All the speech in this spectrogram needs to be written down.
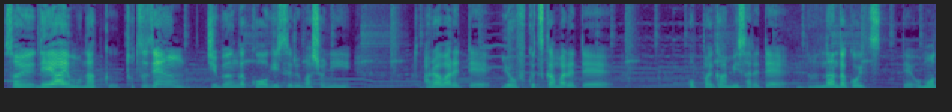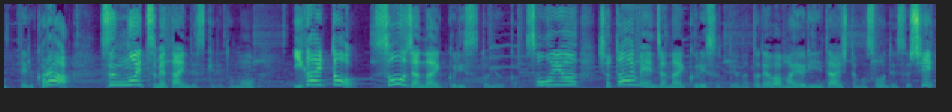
そういう出会いもなく突然自分が抗議する場所に現れて洋服つかまれておっぱいガン見されて何なんだこいつって思ってるからすんごい冷たいんですけれども意外とそうじゃないクリスというかそういう初対面じゃないクリスっていうのは例えばマユリに対してもそうですし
